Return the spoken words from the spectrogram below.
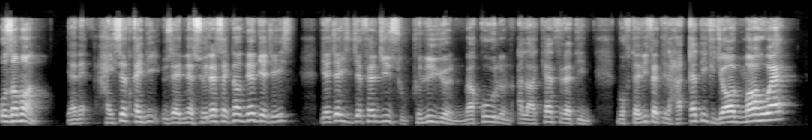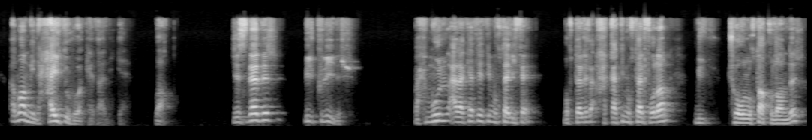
O zaman yani haysiyet kaydı üzerine söylersek ne, ne diyeceğiz? Cefel cinsu külliyün mekulun ala kethretin muhtelifetil hakkati fi cevabı ma huve ama min haytu huve kezalike. Bak. Cins nedir? Bir küllidir. Mahmulun ala kethreti muhtelife. Muhtelif, hakkati muhtelif olan bir çoğunlukta kullanılır.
